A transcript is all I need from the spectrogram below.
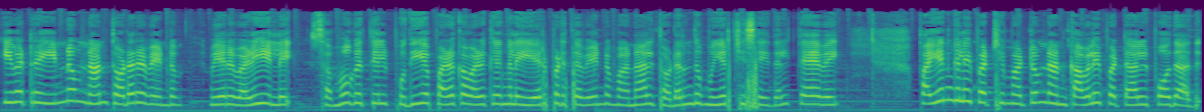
இவற்றை இன்னும் நான் தொடர வேண்டும். வேறு வழியில்லை. சமூகத்தில் புதிய பழக்க வழக்கங்களை ஏற்படுத்த வேண்டுமானால் தொடர்ந்து முயற்சி செய்தல் தேவை. பயன்களை பற்றி மட்டும் நான் கவலைப்பட்டால் போதாது.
